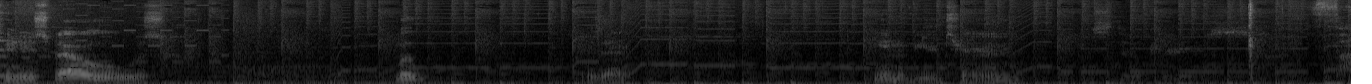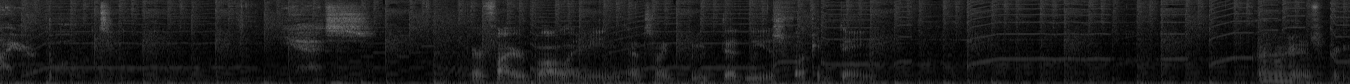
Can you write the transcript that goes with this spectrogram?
Two new spells. Whoa. What is that? The end of your turn. Firebolt. Yes. Or fireball, I mean. That's like the deadliest fucking thing. Oh, that's pretty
